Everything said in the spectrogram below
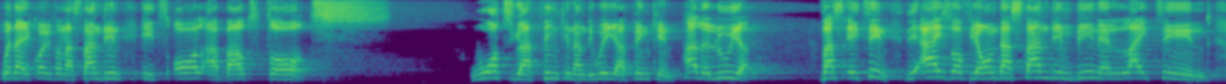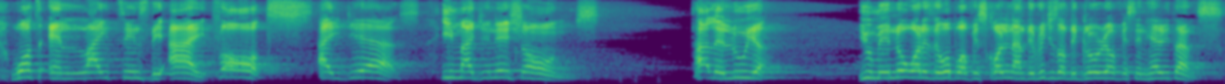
whether you call it understanding, it's all about thoughts. What you are thinking and the way you are thinking. Hallelujah. Verse 18, the eyes of your understanding being enlightened. What enlightens the eye? Thoughts, ideas, imaginations. Hallelujah. You may know what is the hope of his calling and the riches of the glory of his inheritance.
